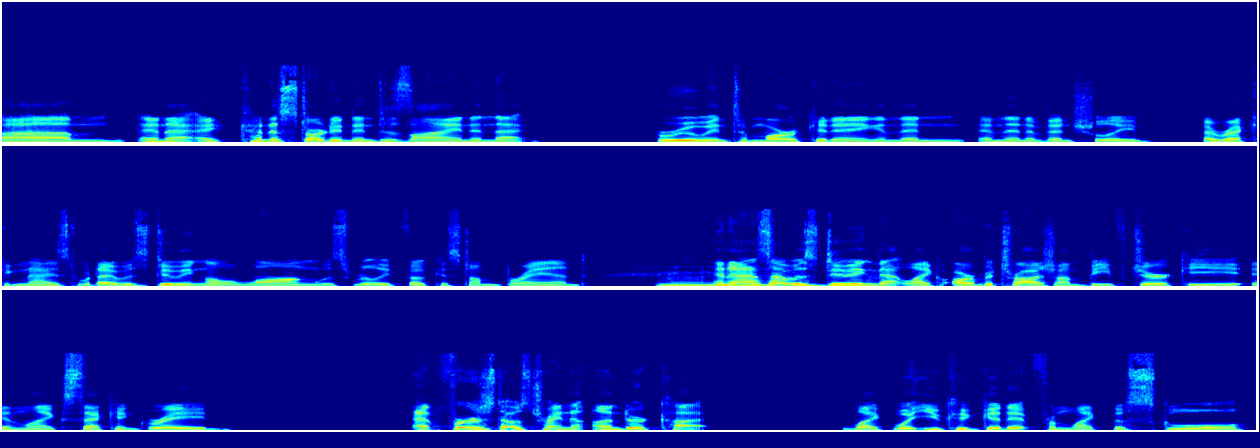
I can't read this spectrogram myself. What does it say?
Um and I, I kind of started in design and that grew into marketing and then and then eventually I recognized what I was doing all along was really focused on brand. Mm-hmm. And as I was doing that, like arbitrage on beef jerky in like second grade, at first I was trying to undercut like what you could get it from like the school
